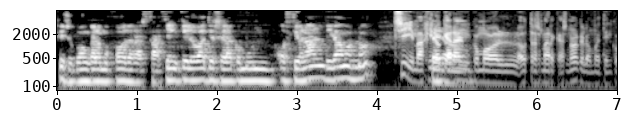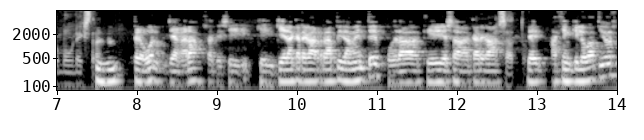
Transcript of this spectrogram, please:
Sí, supongo que a lo mejor hasta 100 kilovatios será como un opcional, digamos, ¿no? Sí, imagino que harán como otras marcas, ¿no? Que lo meten como un extra. Pero bueno, llegará. O sea que si quien quiera cargar rápidamente podrá adquirir esa carga de, a 100 kilovatios.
